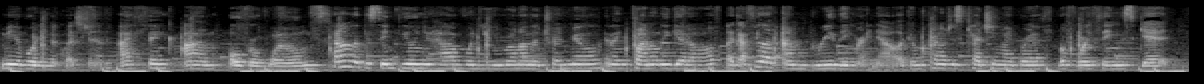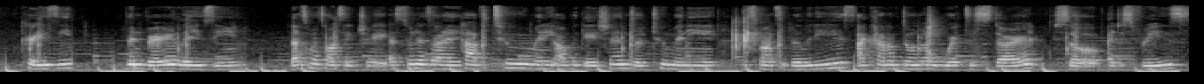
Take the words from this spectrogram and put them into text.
me avoiding the question. I think I'm overwhelmed. Kind of like the same feeling you have when you run on the treadmill and then finally get off. Like I feel like I'm breathing right now. Like I'm kind of just catching my breath before things get crazy. Been very lazy. That's my toxic trait. As soon as I have too many obligations or too many responsibilities, I kind of don't know where to start. So I just freeze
